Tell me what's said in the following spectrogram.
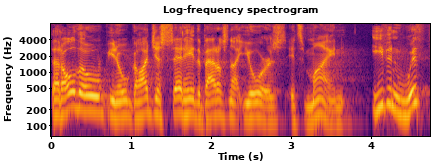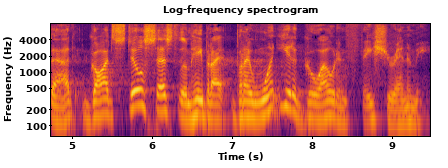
that although, you know, God just said, hey, the battle's not yours, it's mine, even with that, God still says to them, hey, but I, but I want you to go out and face your enemy.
